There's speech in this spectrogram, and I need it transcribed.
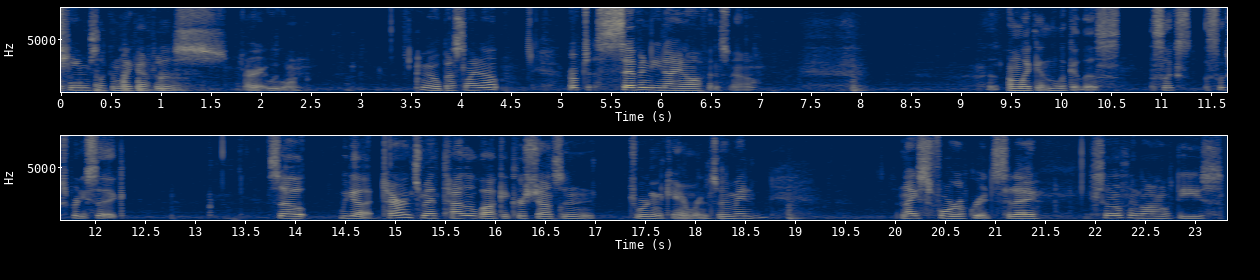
team's looking like after this. All right, we won. Go best lineup. We're up to 79 offense now. I'm liking the look at this. This looks this looks pretty sick. So we got Tyron Smith, Tyler Lockett, Chris Johnson, Jordan Cameron. So we made nice four upgrades today. Still nothing going on with these.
